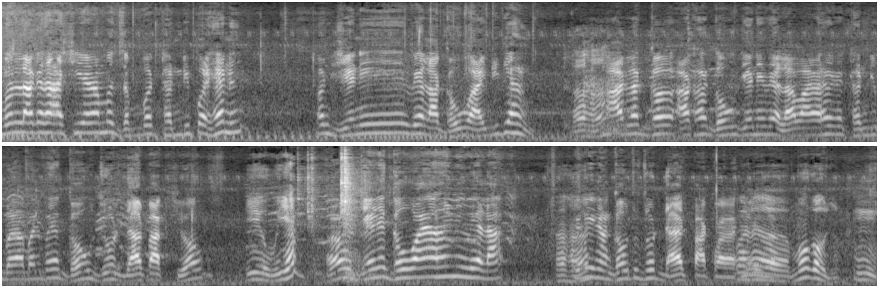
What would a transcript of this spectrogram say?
મને લાગે છે આ શિયાળામાં જબ્બર ઠંડી પડે ને અને જેને વહેલા ઘઉં આવી દીધા ને હા હા. આટલા ઘઉં આખા ઘઉં જેને વહેલા વાયા છે ને ઠંડી બરાબર પડે ઘઉં જોરદાર પાક થયો એવું એમ? હવે જેને ઘઉં વાયા છે ને વહેલા હા હા. એના ઘઉં તો જોરદાર છે. પણ હું કહું છું? હમ.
